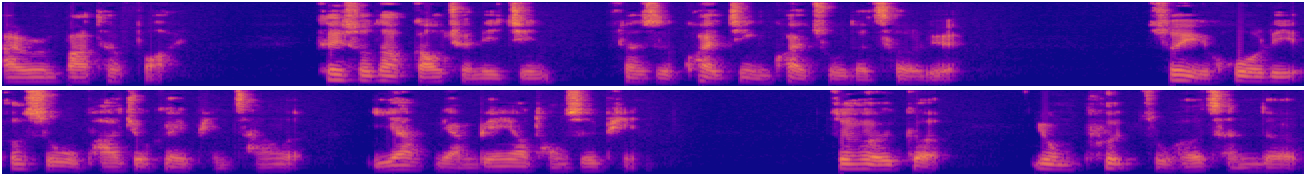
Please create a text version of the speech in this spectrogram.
Iron Butterfly，可以收到高权利金，算是快进快出的策略。所以获利二十五趴就可以平仓了，一样两边要同时平。最后一个用 Put 组合成的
